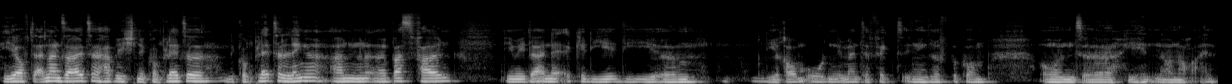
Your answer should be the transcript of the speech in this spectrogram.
hier auf der anderen Seite habe ich eine komplette, eine komplette Länge an äh, Bassfallen, die mir da in der Ecke die, die, ähm, die Raumoden im Endeffekt in den Griff bekommen und äh, hier hinten auch noch ein.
